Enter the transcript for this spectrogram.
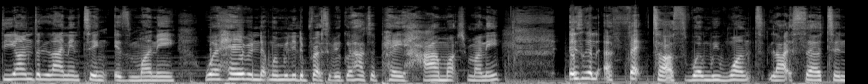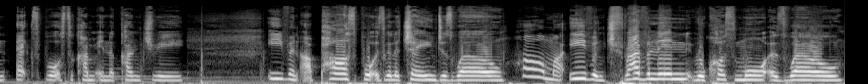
the underlying thing is money. We're hearing that when we leave the Brexit, we're going to have to pay how much money. It's going to affect us when we want like certain exports to come in the country even our passport is going to change as well. Oh my, even traveling will cost more as well.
